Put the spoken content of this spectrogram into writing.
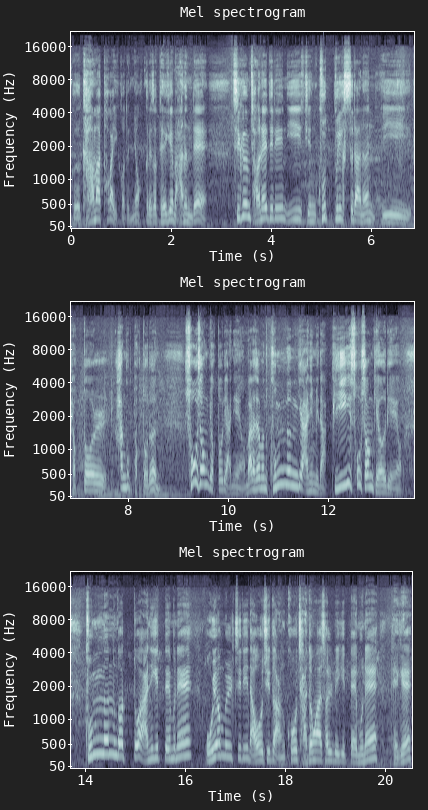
그 가마터가 있거든요. 그래서 되게 많은데 지금 전해드린 이 지금 굿 브릭스라는 이 벽돌 한국 벽돌은 소성 벽돌이 아니에요. 말하자면 굽는 게 아닙니다. 비소성 계열이에요. 굽는 것도 아니기 때문에 오염 물질이 나오지도 않고 자동화 설비이기 때문에 되게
